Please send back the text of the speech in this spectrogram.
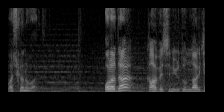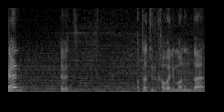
başkanı vardı. Orada kahvesini yudumlarken evet Atatürk Havalimanı'nda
